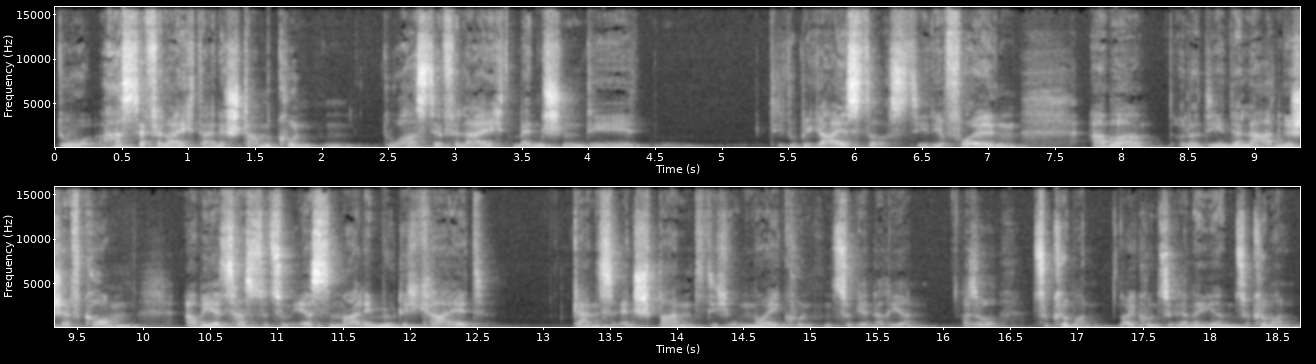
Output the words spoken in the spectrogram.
du hast ja vielleicht deine Stammkunden, du hast ja vielleicht Menschen, die, die du begeisterst, die dir folgen, aber oder die in der Ladengeschäft kommen, aber jetzt hast du zum ersten Mal die Möglichkeit, ganz entspannt dich um Neukunden zu generieren. Also zu kümmern. Neukunden zu generieren, zu kümmern.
